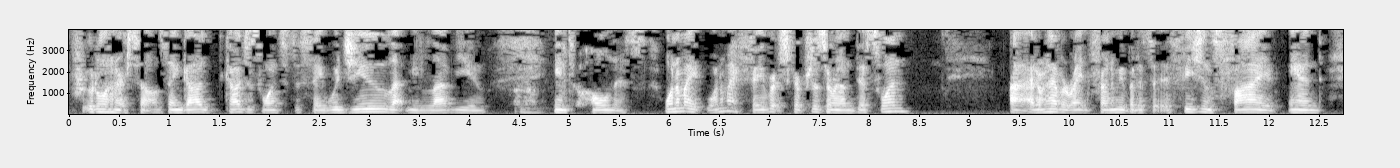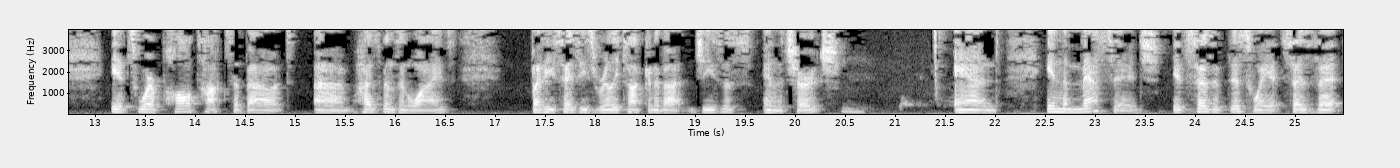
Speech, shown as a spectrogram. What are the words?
brutal on ourselves. And God, God just wants to say, would you let me love you into wholeness? One of my, one of my favorite scriptures around this one, uh, I don't have it right in front of me, but it's Ephesians 5 and it's where Paul talks about, um, husbands and wives, but he says he's really talking about Jesus and the church. Mm. And in the message, it says it this way. It says that,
